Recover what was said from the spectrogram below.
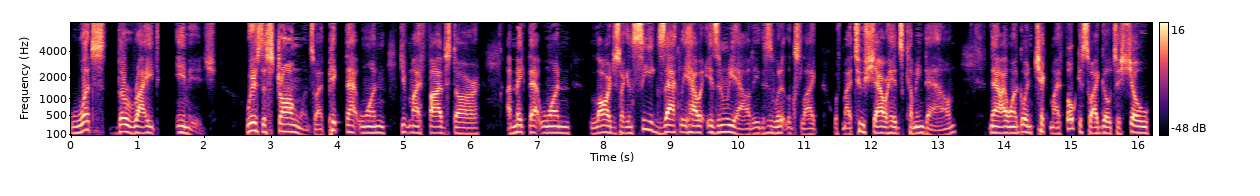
what's the right image. Where's the strong one? So I pick that one, give my five star. I make that one larger so I can see exactly how it is in reality. This is what it looks like with my two shower heads coming down. Now I want to go and check my focus. So I go to show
